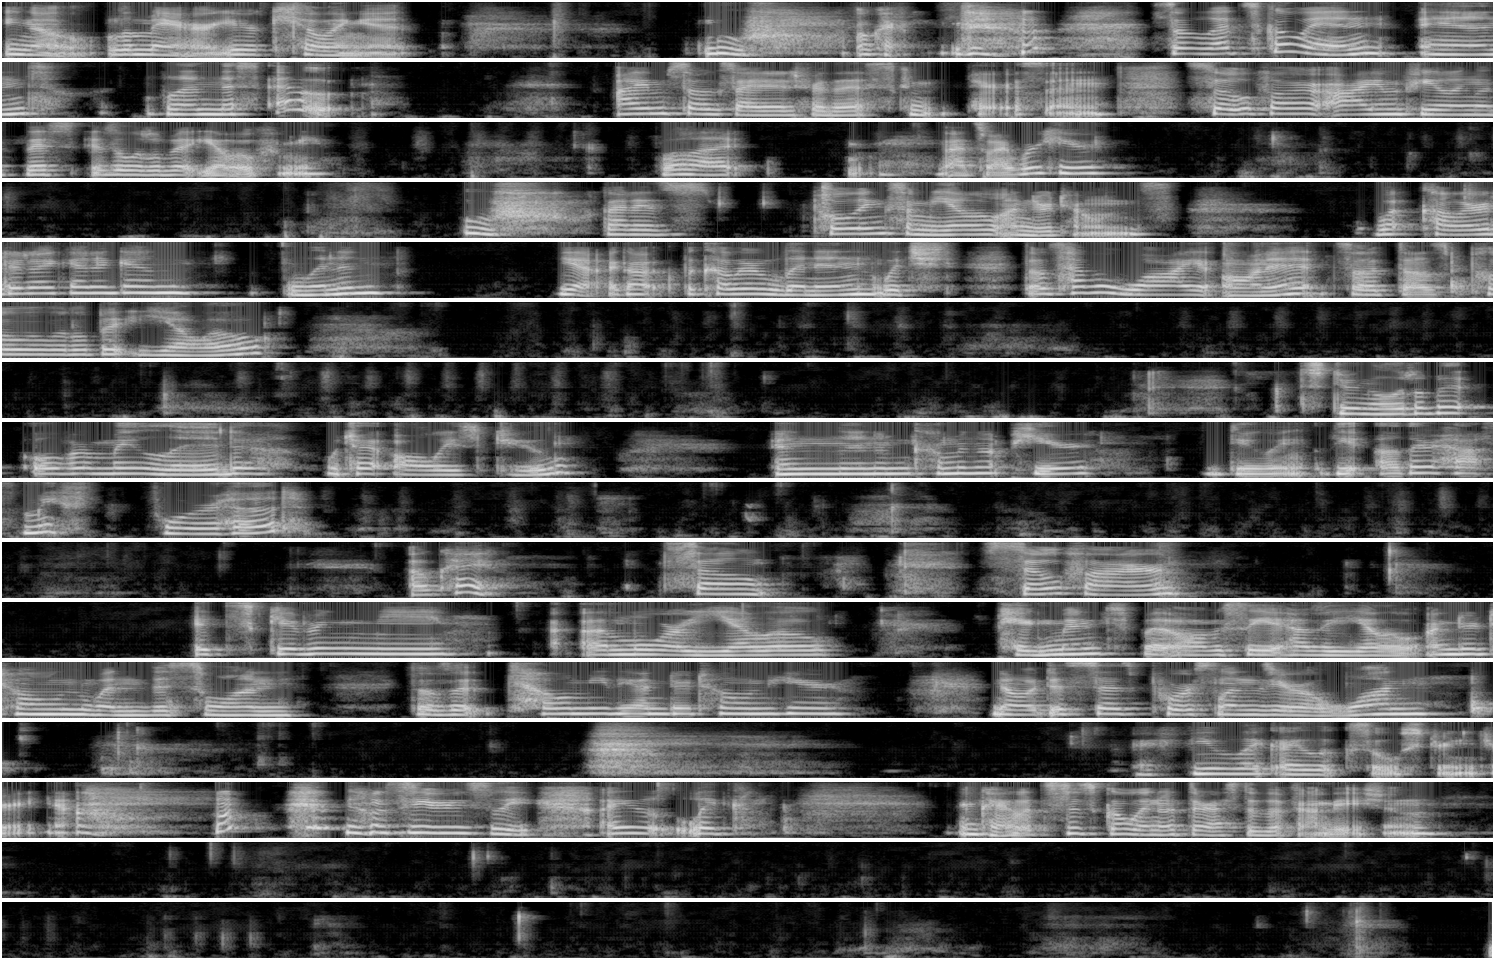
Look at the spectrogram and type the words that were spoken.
You know, Mer, you're killing it. Ooh, okay. so let's go in and blend this out. I'm so excited for this comparison. So far, I am feeling like this is a little bit yellow for me. But that's why we're here. Oof, that is pulling some yellow undertones. What color did I get again? Linen? Yeah, I got the color linen, which does have a Y on it, so it does pull a little bit yellow. Just doing a little bit over my lid, which I always do. And then I'm coming up here, doing the other half of my forehead. Okay, so, so far, it's giving me a more yellow pigment, but obviously it has a yellow undertone when this one, does it tell me the undertone here? No, it just says porcelain 01. I feel like I look so strange right now. no, seriously. I like, okay, let's just go in with the rest of the foundation.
